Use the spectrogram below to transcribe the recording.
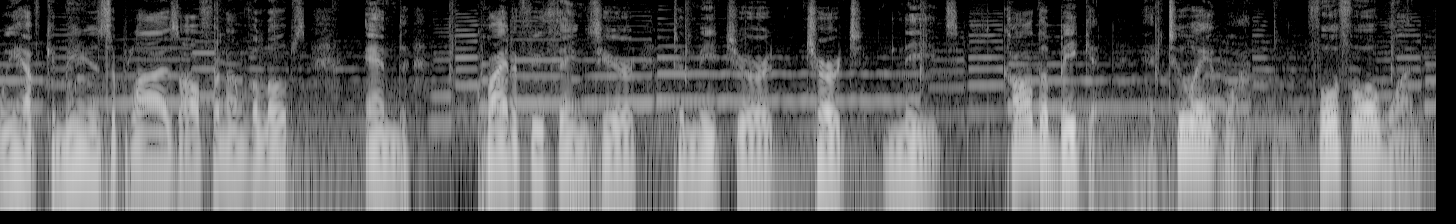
We have communion supplies, offering envelopes, and quite a few things here to meet your church needs. Call the Beacon at 281 441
